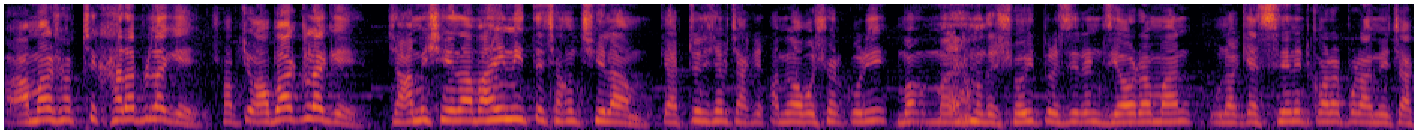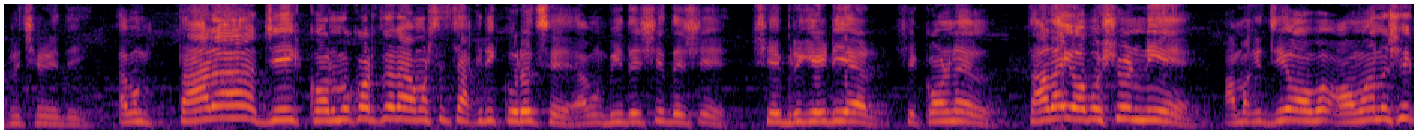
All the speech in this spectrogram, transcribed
আমার সবচেয়ে খারাপ লাগে, সবচেয়ে অবাক লাগে যে আমি সেনাবাহিনীতে যখন ছিলাম ক্যাপ্টেন হিসেবে চাকরি, আমি অবসর করি মানে আমাদের শহীদ প্রেসিডেন্ট জিয়াউর রহমান, উনাকে সেনেট করার পর আমি চাকরি ছেড়ে দিই। এবং তারা যেই কর্মকর্তারা আমার সাথে চাকরি করেছে এবং বিদেশে দেশে, সেই ব্রিগেডিয়ার, সেই কর্নেল, তারাই অবসর নিয়ে আমাকে যে অমানসিক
